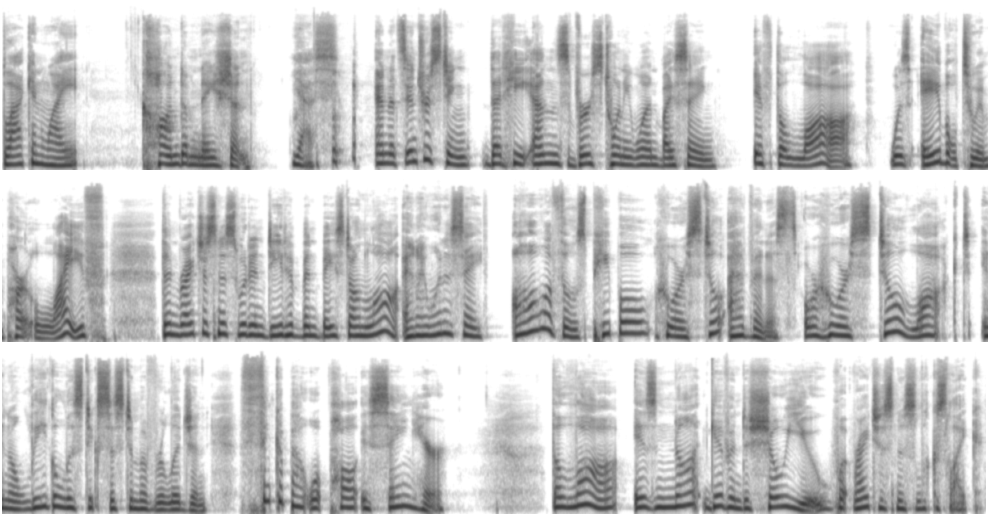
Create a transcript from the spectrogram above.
black and white. Condemnation. Yes. And it's interesting that he ends verse 21 by saying, If the law was able to impart life, then righteousness would indeed have been based on law. And I want to say, all of those people who are still Adventists or who are still locked in a legalistic system of religion, think about what Paul is saying here. The law is not given to show you what righteousness looks like.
